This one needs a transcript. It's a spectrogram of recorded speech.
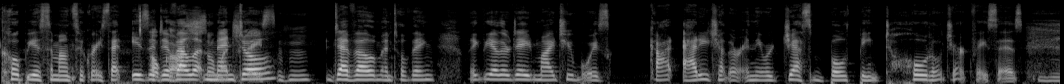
copious amounts of grace. That is a Oh, gosh, so much developmental. Mm-hmm. developmental thing. Like the other day, my two boys got at each other and they were just both being total jerk faces, Mm-hmm.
